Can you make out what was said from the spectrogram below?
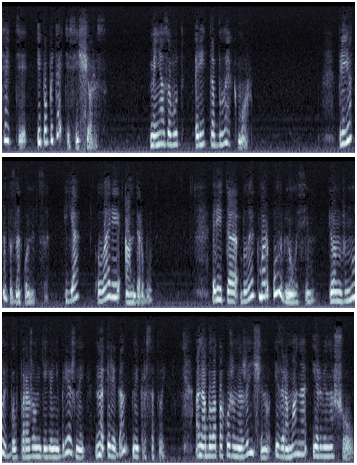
«Сядьте и попытайтесь еще раз. Меня зовут Рита Блэкмор. Приятно познакомиться. Я Ларри Андервуд. Рита Блэкмор улыбнулась ему, и он вновь был поражен ее небрежной, но элегантной красотой. Она была похожа на женщину из романа Ирвина Шоу.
